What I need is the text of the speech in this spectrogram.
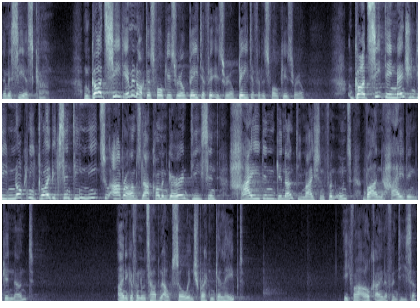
der Messias kam. Und Gott sieht immer noch das Volk Israel, bete für Israel, bete für das Volk Israel. Gott sieht den Menschen, die noch nicht gläubig sind, die nie zu Abrahams Nachkommen gehören, die sind Heiden genannt. Die meisten von uns waren Heiden genannt. Einige von uns haben auch so entsprechend gelebt. Ich war auch einer von dieser.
